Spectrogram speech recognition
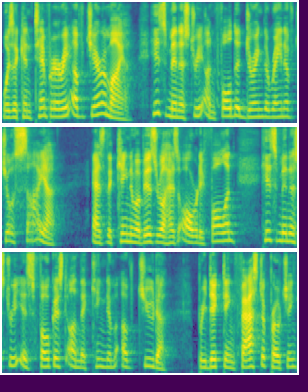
was a contemporary of Jeremiah his ministry unfolded during the reign of Josiah. As the kingdom of Israel has already fallen, his ministry is focused on the kingdom of Judah, predicting fast approaching,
